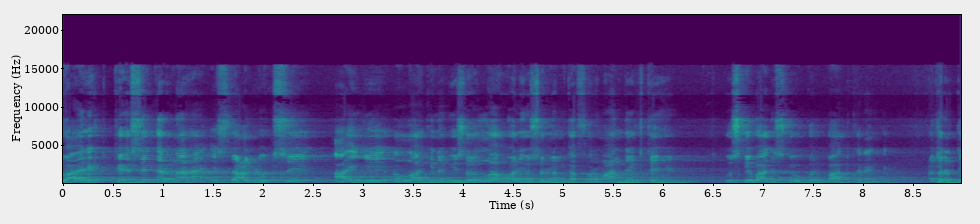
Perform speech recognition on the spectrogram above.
टॉयलेट कैसे करना है, इस ताल्लुक़ से आइए अल्लाह के नबी सल्लल्लाहु अलैहि वसल्लम का फरमान देखते हैं, उसके बाद इसके ऊपर बात करेंगे। हज़रत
